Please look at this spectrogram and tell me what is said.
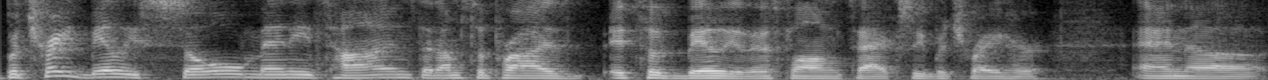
betrayed Bayley so many times that I'm surprised it took Bayley this long to actually betray her. And uh,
